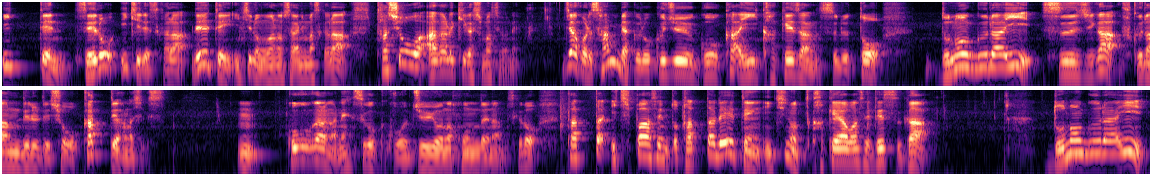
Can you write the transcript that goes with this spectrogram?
1.01ですから0.1の上乗せありますから多少は上がる気がしますよね。じゃあこれ365回掛け算するとどのぐらい数字が膨らんでるでしょうかっていう話です。うん。ここからがね、すごくこう重要な本題なんですけど、たった1%、たった0.1の掛け合わせですが、どのぐらい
